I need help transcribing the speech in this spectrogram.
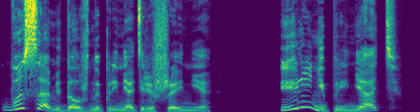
Вы сами должны принять решение. Или не принять.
